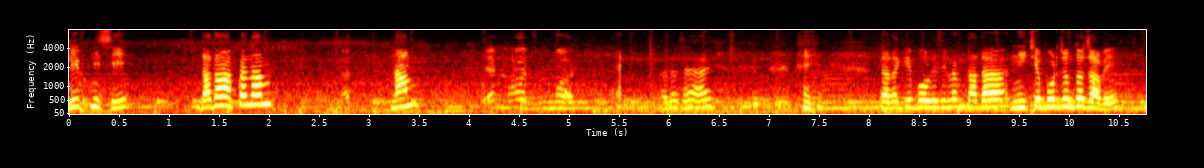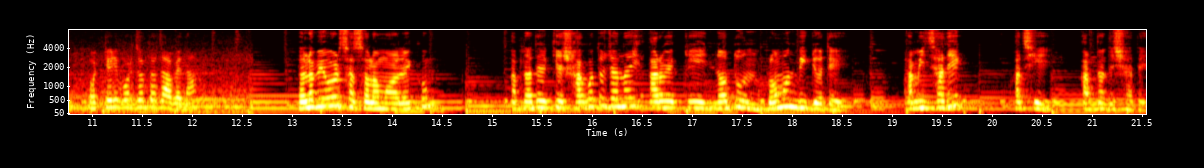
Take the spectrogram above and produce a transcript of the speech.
লিফট নিছি দাদা আপনার নাম নাম দাদা দাদাকে বলেছিলাম, দাদা, নিচে পর্যন্ত যাবে হোটেলি পর্যন্ত যাবে না। হ্যালো ভিউয়ার্স, আসসালামু আলাইকুম। আপনাদেরকে স্বাগত জানাই আরও একটি নতুন ভ্রমণ ভিডিওতে। আমি সাদিক, আছি আপনাদের সাথে।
